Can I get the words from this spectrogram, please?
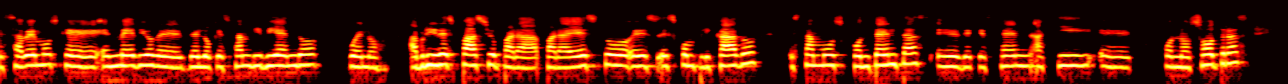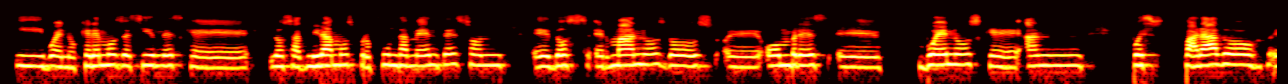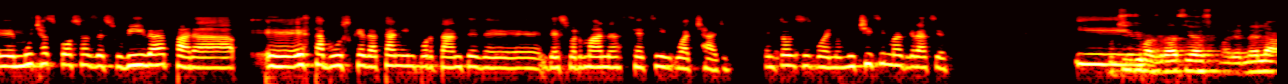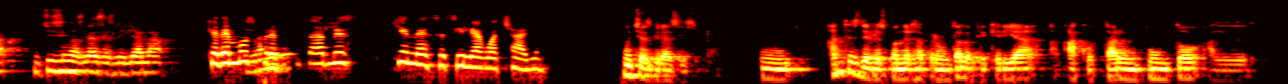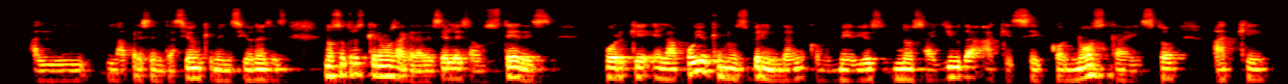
sabemos que en medio de, lo que están viviendo, bueno, abrir espacio para, esto es, es, complicado. Estamos contentas de que estén aquí con nosotras y bueno, queremos decirles que los admiramos profundamente. Son eh, dos hermanos, dos eh, hombres eh, buenos que han pues parado muchas cosas de su vida para esta búsqueda tan importante de, de su hermana Ceci Huachaya. Entonces, bueno, muchísimas gracias. Y muchísimas gracias, Marianela. Muchísimas gracias, Liliana. Queremos preguntarles ¿Quién es Cecilia Guachaya? Muchas gracias. Mm, antes de responder esa pregunta, lo que quería acotar un punto a la presentación que mencionas es, nosotros queremos agradecerles a ustedes porque el apoyo que nos brindan como medios nos ayuda a que se conozca esto, a que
